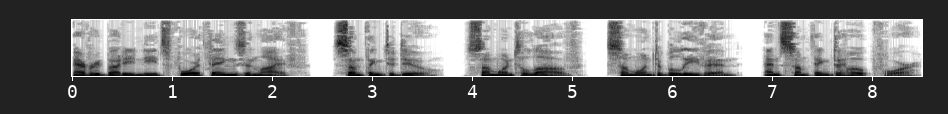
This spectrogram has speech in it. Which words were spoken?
Everybody needs four things in life, something to do, someone to love, someone to believe in, and something to hope for.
